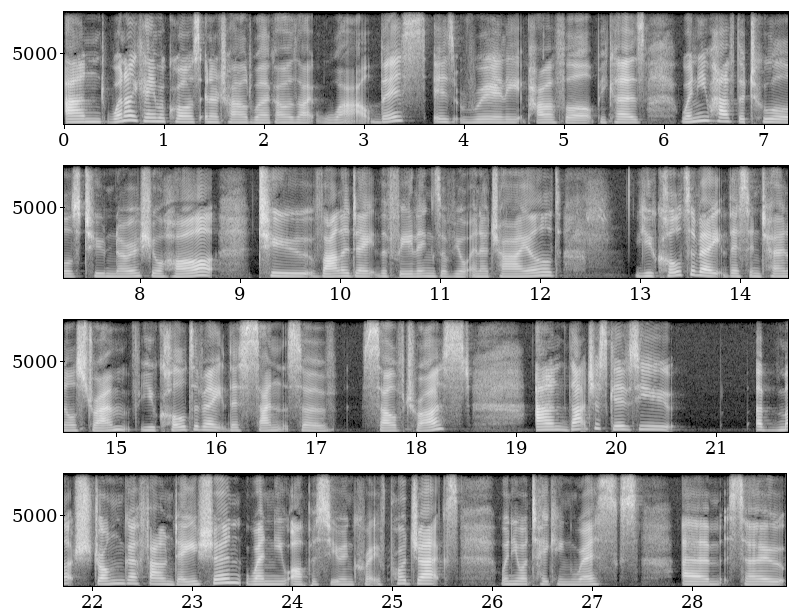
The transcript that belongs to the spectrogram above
And when I came across inner child work, I was like, wow, this is really powerful because when you have the tools to nourish your heart, to validate the feelings of your inner child, you cultivate this internal strength, you cultivate this sense of self trust, and that just gives you a much stronger foundation when you are pursuing creative projects, when you are taking risks. Um, so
